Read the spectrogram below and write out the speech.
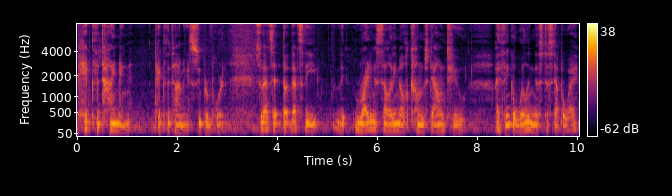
pick the timing, pick the timing. It's super important. So that's it. That's the, the writing a solid email comes down to, I think, a willingness to step away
